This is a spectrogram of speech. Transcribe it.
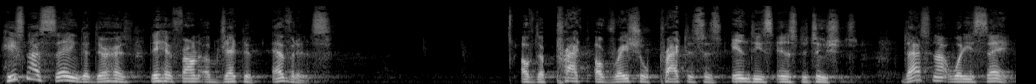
he's not saying that there has, they have found objective evidence of, the of racial practices in these institutions. That's not what he's saying.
